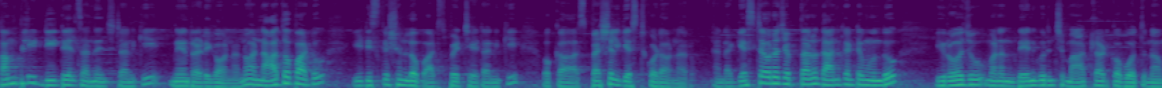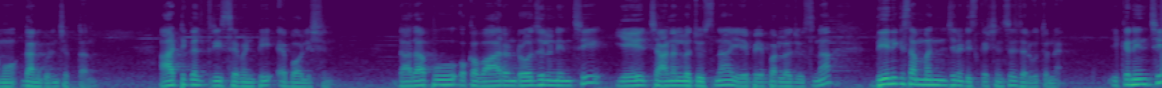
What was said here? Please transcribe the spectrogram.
కంప్లీట్ డీటెయిల్స్ అందించడానికి నేను రెడీగా ఉన్నాను. అండ్ నాతో పాటు ఈ డిస్కషన్లో పార్టిసిపేట్ చేయడానికి ఒక స్పెషల్ గెస్ట్ కూడా ఉన్నారు. అండ్ ఆ గెస్ట్ ఎవరో చెప్తాను. దానికంటే ముందు ఈరోజు మనం దేని గురించి మాట్లాడుకోబోతున్నామో దాని గురించి చెప్తాను. ఆర్టికల్ త్రీ సెవెంటీ అబాలిషన్ దాదాపు ఒక వారం రోజుల నుంచి ఏ ఛానల్లో చూసినా ఏ పేపర్లో చూసినా దీనికి సంబంధించిన డిస్కషన్సే జరుగుతున్నాయి. ఇక నుంచి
